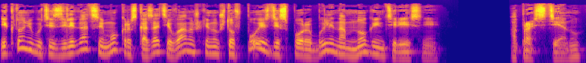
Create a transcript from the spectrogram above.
и кто-нибудь из делегации мог рассказать Иванушкину, что в поезде споры были намного интереснее». «А про стену?»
